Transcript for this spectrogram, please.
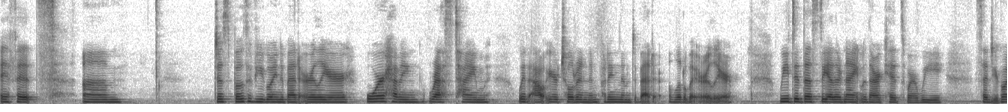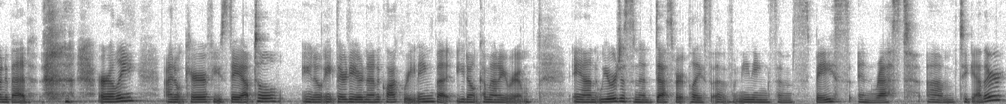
if it's um, just both of you going to bed earlier or having rest time without your children and putting them to bed a little bit earlier. We did this the other night with our kids where we said you're going to bed early. I don't care if you stay up till you know 8:30 or 9 o'clock reading, but you don't come out of your room. And we were just in a desperate place of needing some space and rest um, together.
